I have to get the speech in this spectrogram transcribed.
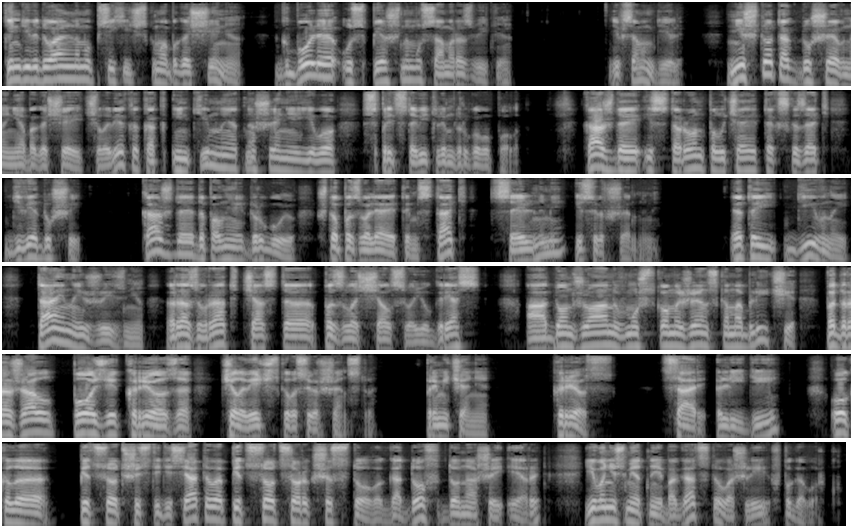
к индивидуальному психическому обогащению, к более успешному саморазвитию. И в самом деле, ничто так душевно не обогащает человека, как интимные отношения его с представителем другого пола. Каждая из сторон получает, так сказать, две души Каждая дополняет другую, что позволяет им стать цельными и совершенными. Этой дивной, тайной жизнью разврат часто позлощал свою грязь, а Дон Жуан в мужском и женском обличье подражал позе крёза человеческого совершенства. Примечание. Крёз. Царь Лидии. Около 560-546 годов до нашей эры его несметные богатства вошли в поговорку.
